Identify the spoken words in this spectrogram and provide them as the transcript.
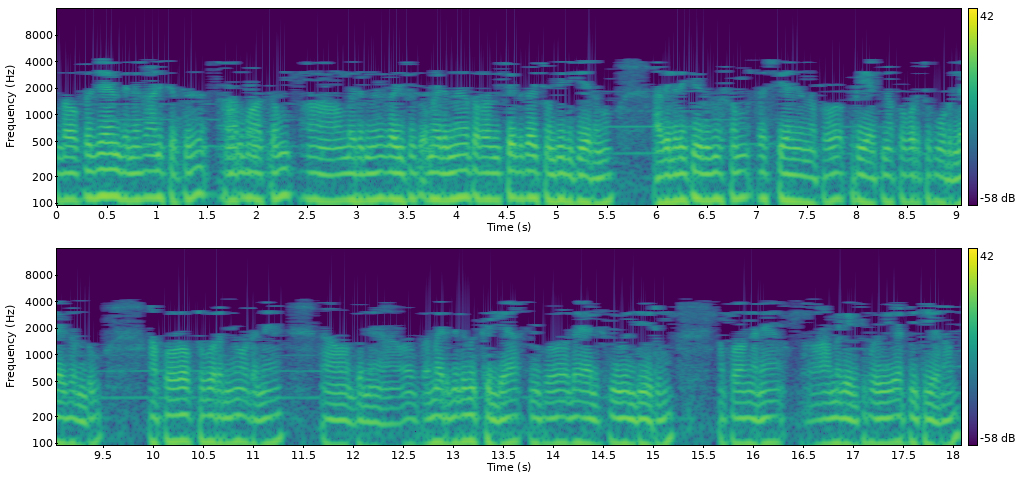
ഡോക്ടർ ജയന്തിനെ കാണിച്ചിട്ട് ആറ് മാസം ആ, മരുന്ന് കഴിച്ച് മരുന്ന് തുടർച്ചയായിട്ട് കഴിച്ചുകൊണ്ടിരിക്കുകയായിരുന്നു. അതിലിടയ്ക്ക് ഒരു ദിവസം ടെസ്റ്റ് ചെയ്യാൻ ചെന്നപ്പോൾ ക്രിയാറ്റിനൊക്കെ കുറച്ച് കൂടുതലായി കണ്ടു. അപ്പോൾ ഡോക്ടർ പറഞ്ഞു ഉടനെ പിന്നെ മരുന്നിൽ നിൽക്കില്ല ഇനിയിപ്പോൾ ഡയാലിസിന് വേണ്ടി വരും. അപ്പോൾ അങ്ങനെ ആമലയിലേക്ക് പോയി അഡ്മിറ്റ് ചെയ്യണം.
